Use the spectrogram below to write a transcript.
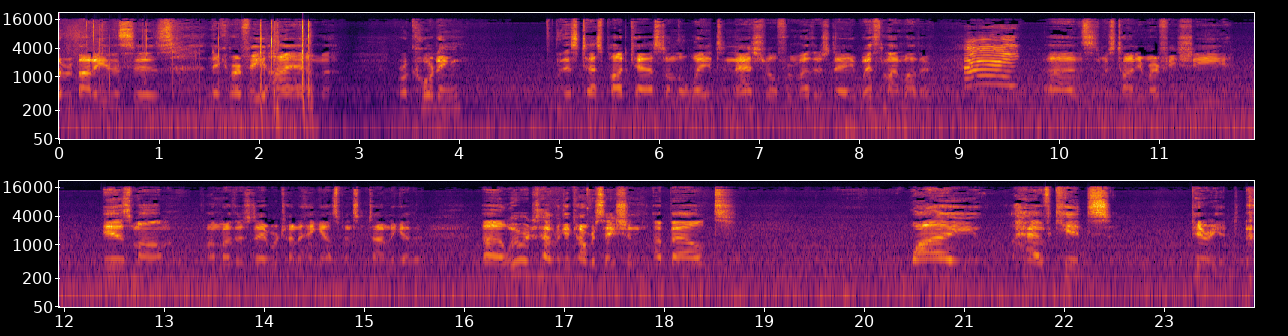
everybody. This is Nick Murphy. I am recording this test podcast on the way to Nashville for Mother's Day with my mother. Hi. Uh, this is Miss Tanya Murphy. She is mom on Mother's Day. We're trying to hang out, spend some time together. Uh, we were just having a good conversation about why have kids, period,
